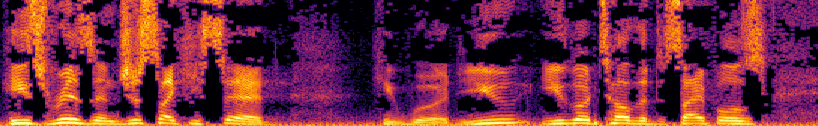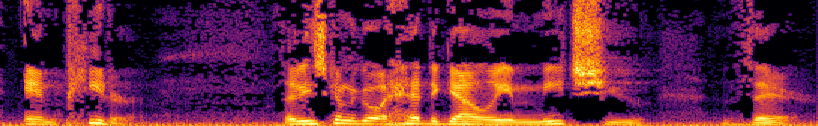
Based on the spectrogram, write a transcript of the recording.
He's risen, just like he said he would. You, you go tell the disciples and Peter that he's going to go ahead to Galilee and meet you there.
